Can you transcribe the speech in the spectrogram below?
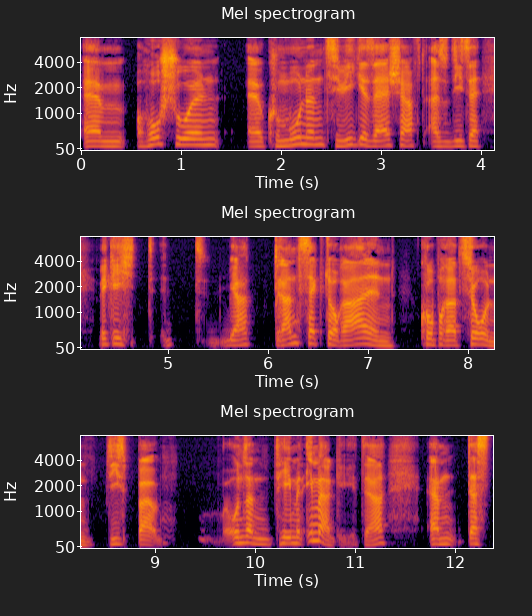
ähm, Hochschulen, äh, Kommunen, Zivilgesellschaft, also diese wirklich ja, transsektoralen Kooperationen, die es bei unseren Themen immer geht, ja, ähm, dass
